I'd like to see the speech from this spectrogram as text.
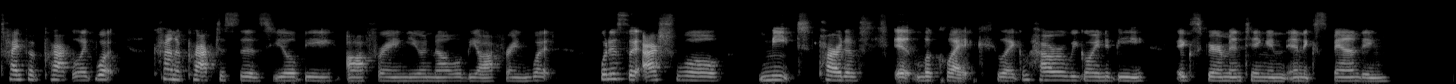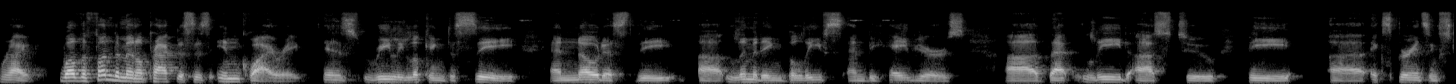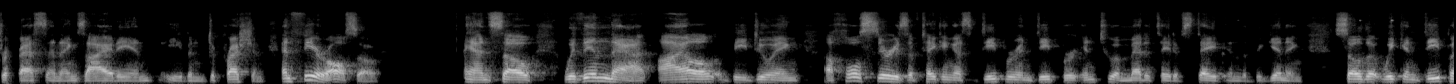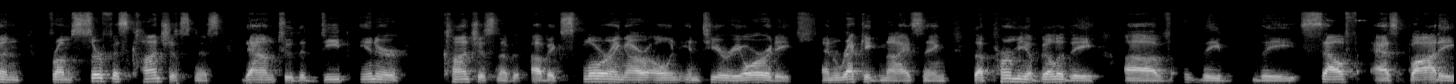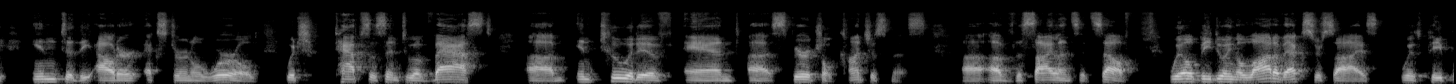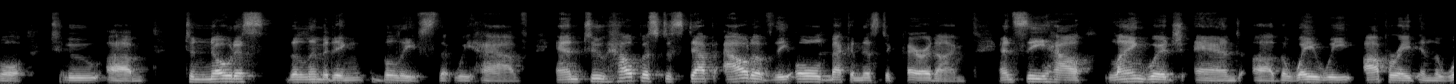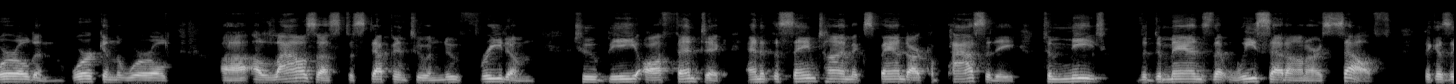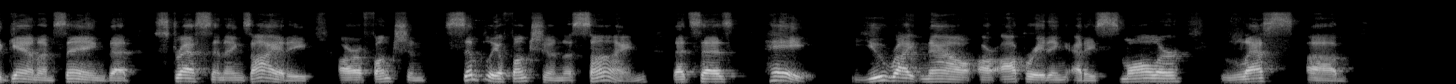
type of practice, like what kind of practices you'll be offering, you and Mel will be offering. What what is the actual meat part of it look like? Like how are we going to be experimenting and, and expanding? Right. Well, the fundamental practice is inquiry, is really looking to see and notice the uh, limiting beliefs and behaviors uh, that lead us to be uh, experiencing stress and anxiety and even depression and fear also. And so within that, I'll be doing a whole series of taking us deeper and deeper into a meditative state in the beginning so that we can deepen from surface consciousness down to the deep inner consciousness of, of exploring our own interiority and recognizing the permeability of the the self as body into the outer external world, which taps us into a vast um, intuitive and uh, spiritual consciousness uh, of the silence itself. We'll be doing a lot of exercise with people to um, to notice the limiting beliefs that we have and to help us to step out of the old mechanistic paradigm and see how language and uh, the way we operate in the world and work in the world uh, allows us to step into a new freedom to be authentic and at the same time expand our capacity to meet the demands that we set on ourselves because again i'm saying that stress and anxiety are a function, simply a function, a sign that says, hey, you right now are operating at a smaller, less uh,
